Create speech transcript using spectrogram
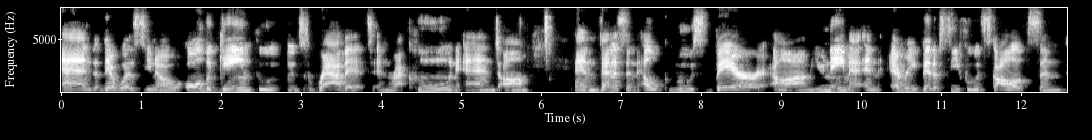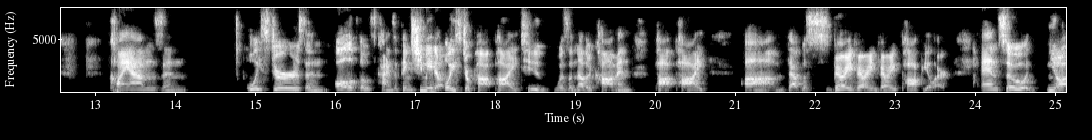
And there was, you know, all the game foods, rabbit and raccoon and, um, and venison, elk, moose, bear, um, you name it, and every bit of seafood, scallops and clams and oysters and all of those kinds of things. She made an oyster pot pie too, was another common pot pie um, that was very, very, very popular. And so, you know,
